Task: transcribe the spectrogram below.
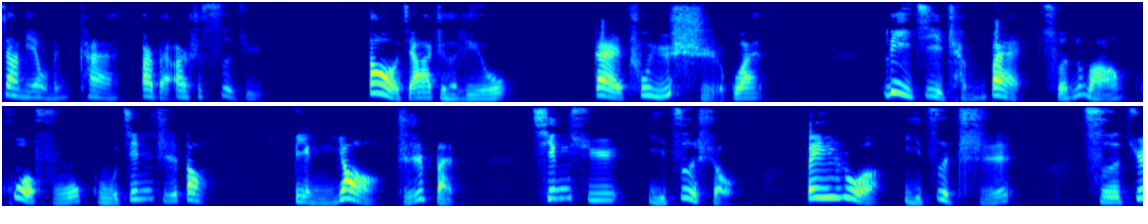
下面我们看二百二十四句：“道家者流，盖出于史官，历记成败存亡祸福古今之道，秉要执本，清虚以自守，卑弱以自持。此君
